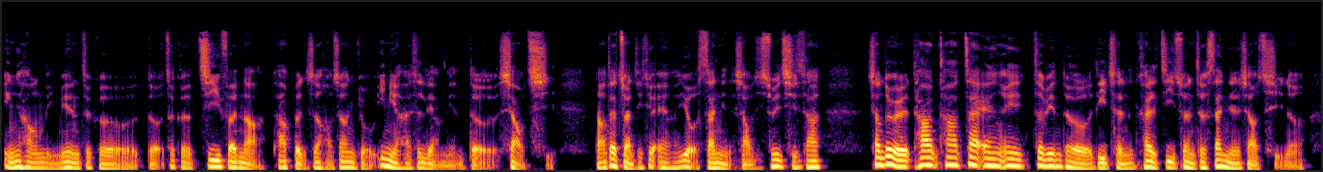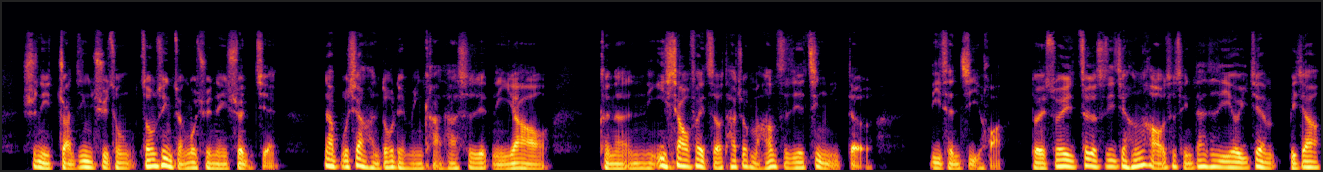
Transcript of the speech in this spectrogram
银行里面这个的这个积分啊，它本身好像有一年还是两年的效期，然后再转进去 ANA 又有三年的效期，所以其实它相对于它它在 NA 这边的里程开始计算，这三年的效期呢，是你转进去从中信转过去那一瞬间。那不像很多联名卡，它是你要可能你一消费之后，它就马上直接进你的里程计划，对，所以这个是一件很好的事情。但是也有一件比较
